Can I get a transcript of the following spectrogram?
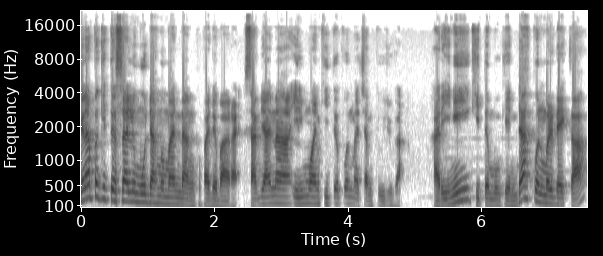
Kenapa kita selalu mudah memandang kepada barat? Sarjana ilmuwan kita pun macam tu juga. Hari ini kita mungkin dah pun merdeka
